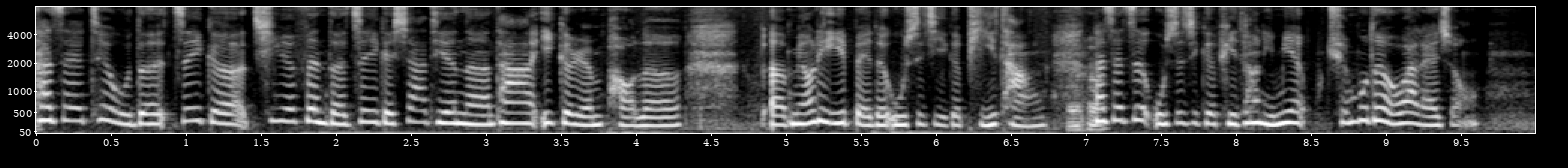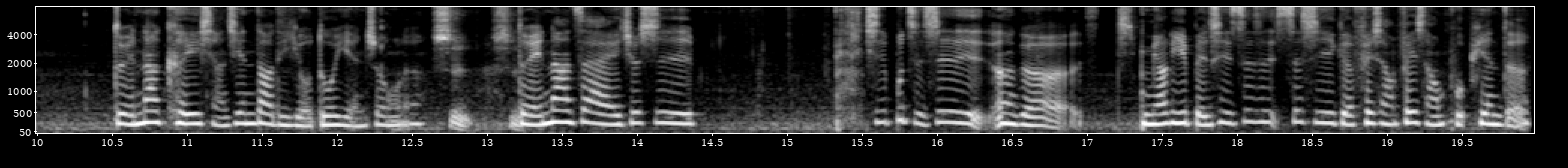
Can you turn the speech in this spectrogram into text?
他在退伍的这个七月份的这个夏天呢，他一个人跑了呃苗栗以北的五十几个皮塘。那在这五十几个皮塘里面，全部都有外来种。对，那可以想见到底有多严重了。是是。对，那在就是。其实不只是那个苗栗本，其实这是这是一个非常非常普遍的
